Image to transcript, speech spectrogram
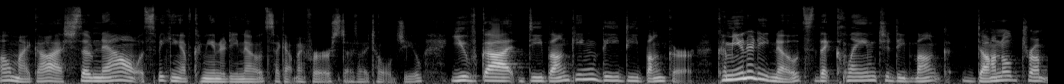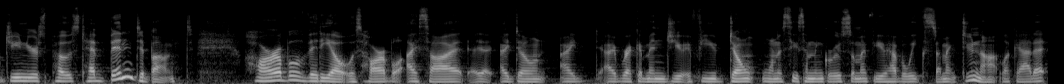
Oh my gosh. So now, speaking of community notes, I got my first, as I told you. You've got Debunking the Debunker. Community notes that claim to debunk Donald Trump Jr.'s post have been debunked. Horrible video. It was horrible. I saw it. I, I don't, I, I recommend you, if you don't want to see something gruesome, if you have a weak stomach, do not look at it.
